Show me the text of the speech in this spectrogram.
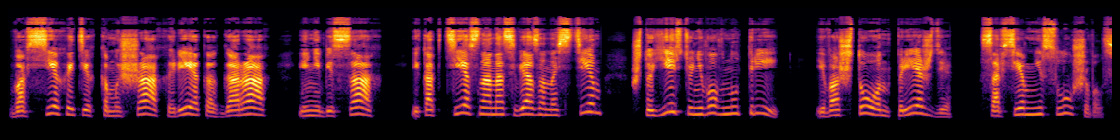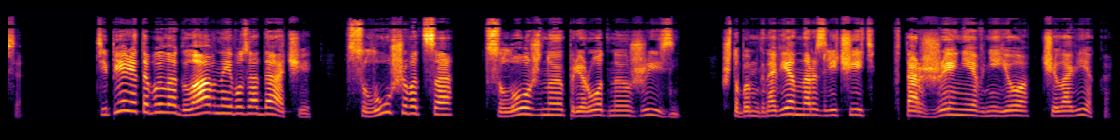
во всех этих камышах, реках, горах и небесах, и как тесно она связана с тем, что есть у него внутри, и во что он прежде совсем не слушивался. Теперь это было главной его задачей — вслушиваться в сложную природную жизнь, чтобы мгновенно различить вторжение в нее человека.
